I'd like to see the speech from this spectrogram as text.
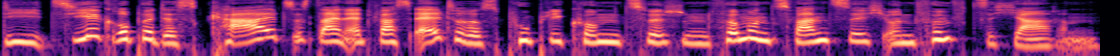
Die Zielgruppe des Karls ist ein etwas älteres Publikum zwischen 25 und 50 Jahren.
